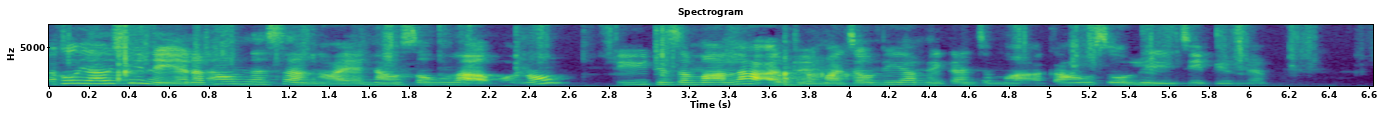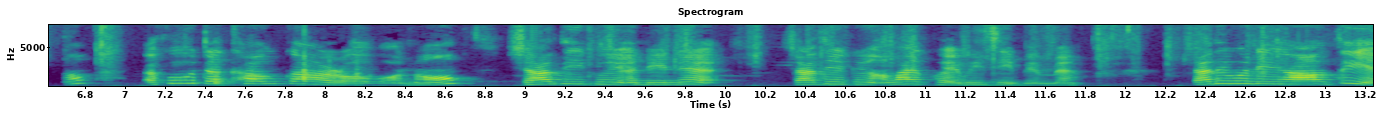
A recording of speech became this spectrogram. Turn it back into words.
အခုရောက်ရှိနေရ2025ရဲ့နောက်ဆုံးလပေါ့နော်ဒီဒီဇင်ဘာလအတွင်းမှာကြုံတွေ့ရမယ့်ကံကြမ္မာအကောင်းဆုံးလေးကြည့်ပေးမယ်နော်အခုတစ်ခေါက်ကတော့ပေါ့နော်ရာသီခွင်အနေနဲ့ရာသီခွင်အလိုက်ခွဲပြီးကြည့်ပေးမယ်ရာသီခွင်တွေဟာသိရ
